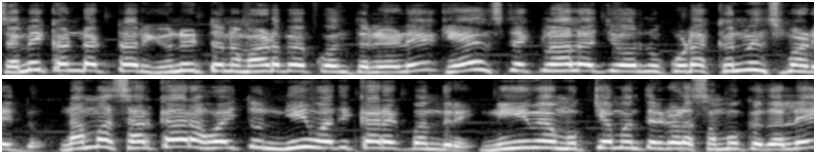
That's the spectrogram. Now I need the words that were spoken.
ಸೆಮಿ ಕಂಡಕ್ಟರ್ ಯೂನಿಟ್ ಅನ್ನು ಮಾಡಬೇಕು ಅಂತ ಹೇಳಿ ಕೇನ್ಸ್ ಟೆಕ್ನಾಲಜಿ ಅವ್ರನ್ನು ಕೂಡ ಕನ್ವಿನ್ಸ್ ಮಾಡಿದ್ದು. ನಮ್ಮ ಸರ್ಕಾರ ಹೋಯ್ತು, ನೀವು ಅಧಿಕಾರಕ್ಕೆ ಬಂದ್ರಿ. ನೀವೇ ಮುಖ್ಯಮಂತ್ರಿಗಳ ಸಮ್ಮುಖದಲ್ಲಿ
